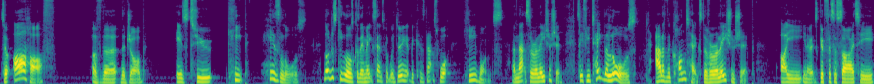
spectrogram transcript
So our half of the, the job is to keep his laws. Not just keep laws because they make sense, but we're doing it because that's what he wants. And that's a relationship. So if you take the laws out of the context of a relationship, i.e., you know, it's good for society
